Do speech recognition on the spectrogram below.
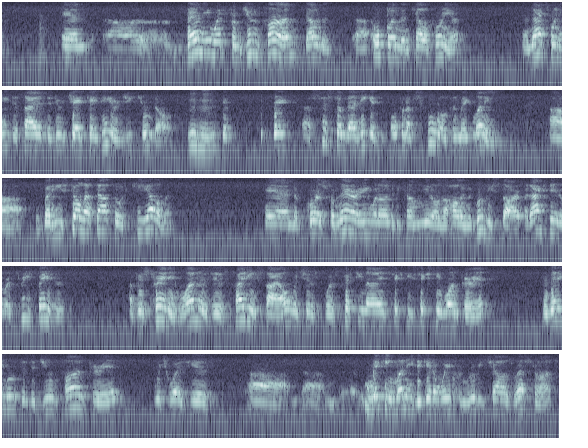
And uh, then he went from Jun Fan down to uh, Oakland and California, and that's when he decided to do JKD or Jeet Kune Do, mm-hmm. create a system that he could open up schools and make money. Uh, but he still left out those key elements. And of course, from there, he went on to become, you know, the Hollywood movie star. But actually, there were three phases of his training. One is his fighting style, which is was 59, 60, 61 period. And then he moved to the Jun Fan period, which was his uh, uh, making money to get away from Ruby Chow's restaurant.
